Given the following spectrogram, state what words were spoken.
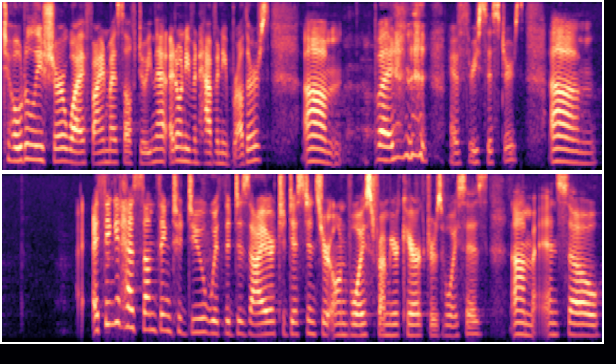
totally sure why I find myself doing that. I don't even have any brothers, um, but I have three sisters. Um, I think it has something to do with the desire to distance your own voice from your characters' voices. Um, and so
